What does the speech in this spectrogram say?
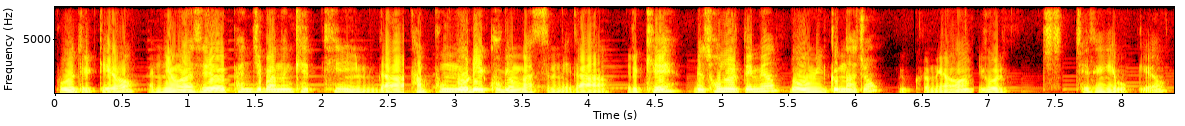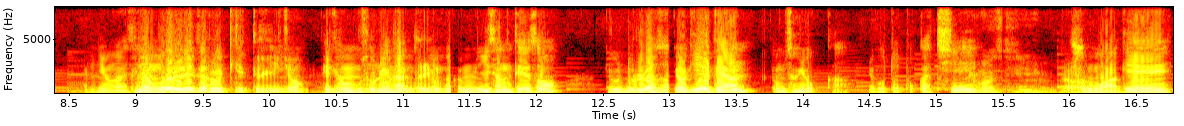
보여드릴게요. 안녕하세요. 편집하는 캡틴입니다. 단풍놀이 구경 갔습니다. 이렇게 손을 떼면 녹음이 끝나죠? 그러면 이걸 재생해 볼게요 안녕하세요. 그냥 원래대로 이렇게 들리죠? 배경 소리는 안 들리고. 그럼 이 상태에서 이걸 눌러서 여기에 대한 음성 효과. 이것도 똑같이. 중후하게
